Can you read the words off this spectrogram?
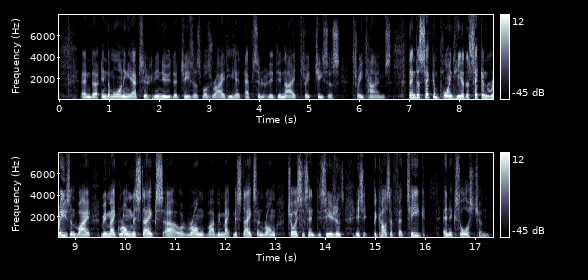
and uh, in the morning he absolutely knew that Jesus was right. He had absolutely denied three, Jesus three times. Then the second point here, the second reason why we make wrong mistakes, uh, or wrong why we make mistakes and wrong choices and decisions, is because of fatigue and exhaustion.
